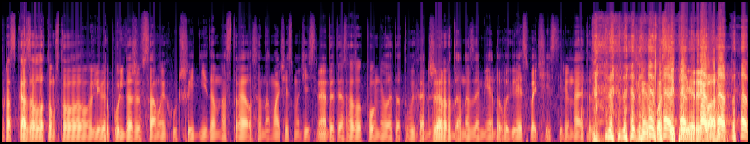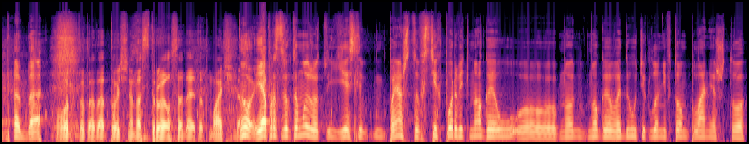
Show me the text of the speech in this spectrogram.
рассказывал о том, что Ливерпуль даже в самые худшие дни там настраивался на матче с Манчестер Юнайтед, я сразу вспомнил этот выход Джерарда на замену в игре с Манчестер Юнайтед после перерыва. Да-да-да. Вот кто тогда точно настроился на этот матч. Ну, я просто к тому же, если, понимаешь, что с тех пор ведь многое, многое воды утекло не в том плане, что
